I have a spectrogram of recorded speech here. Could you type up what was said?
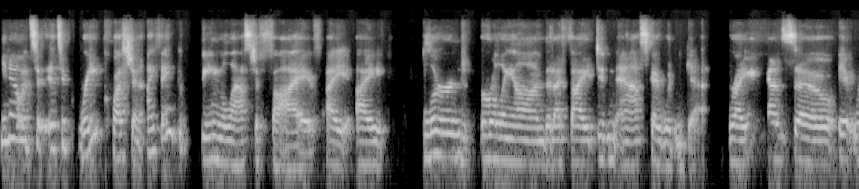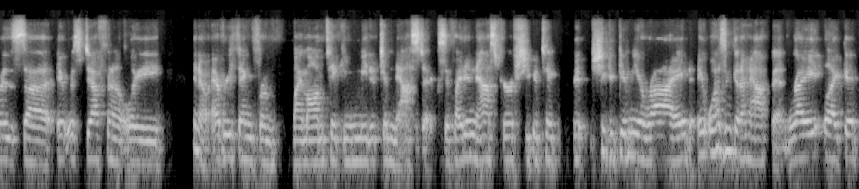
You know, it's a, it's a great question. I think being the last of five, I, I learned early on that if I didn't ask, I wouldn't get right. And so it was uh, it was definitely you know everything from my mom taking me to gymnastics. If i didn't ask her if she could take she could give me a ride it wasn't going to happen right? Like it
